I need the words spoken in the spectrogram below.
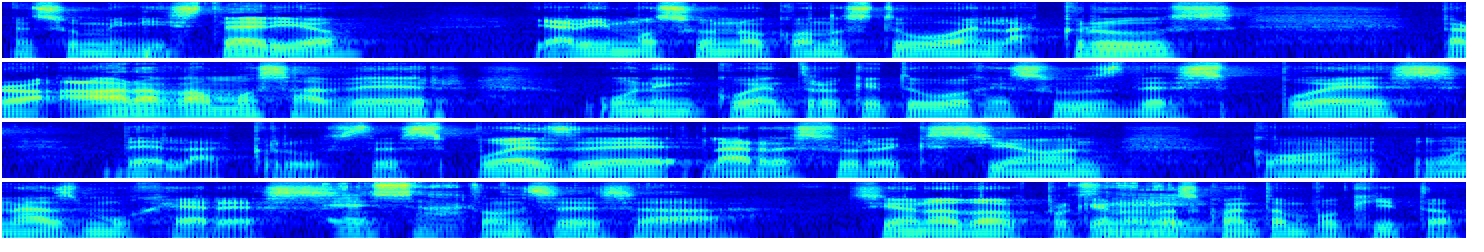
en su ministerio, ya vimos uno cuando estuvo en la cruz, pero ahora vamos a ver un encuentro que tuvo Jesús después de la cruz, después de la resurrección con unas mujeres. Exacto. Entonces, ah, ¿sí o no, Doc? ¿Por qué no nos cuenta un poquito?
